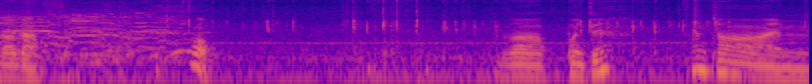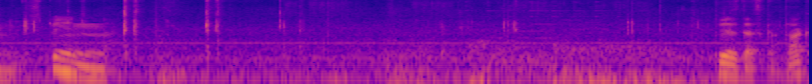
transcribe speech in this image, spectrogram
Dobra. O. Dwa pointy. And time. Spin. Tu jest deska, tak?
